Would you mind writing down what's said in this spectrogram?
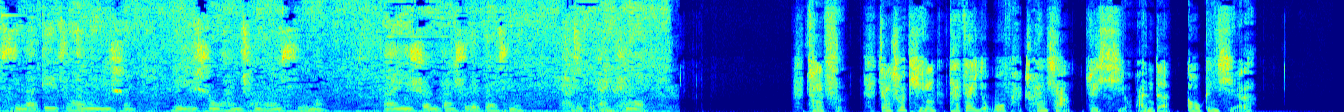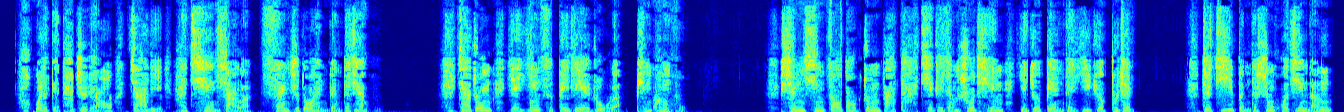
醒来第一句话问医生：“我说医生，我还能穿高跟鞋吗？”然后医生当时的表情，他就不敢看我。从此，杨淑婷她再也无法穿上最喜欢的高跟鞋了。为了给她治疗，家里还欠下了三十多万元的债务，家中也因此被列入了贫困户。身心遭到重大打击的杨淑婷也就变得一蹶不振，这基本的生活技能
